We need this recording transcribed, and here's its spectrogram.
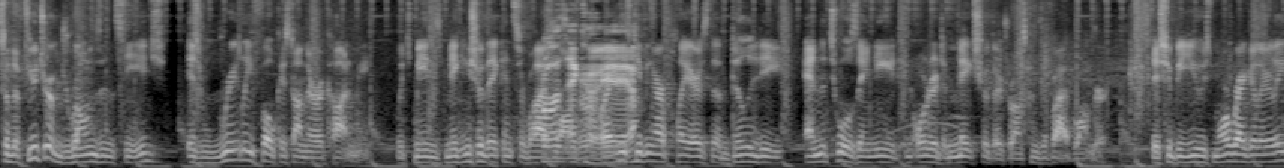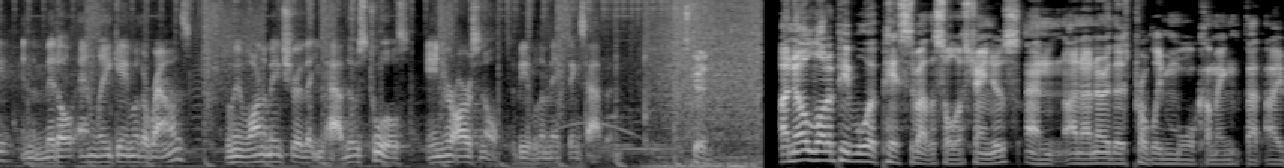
So the future of drones in Siege is really focused on their economy, which means making sure they can survive oh, longer, echo, or at yeah, least yeah. giving our players the ability and the tools they need in order to make sure their drones can survive longer. They should be used more regularly in the middle and late game of the rounds, and we want to make sure that you have those tools in your arsenal to be able to make things happen. It's good. I know a lot of people were pissed about the Solis changes, and, and I know there's probably more coming that I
